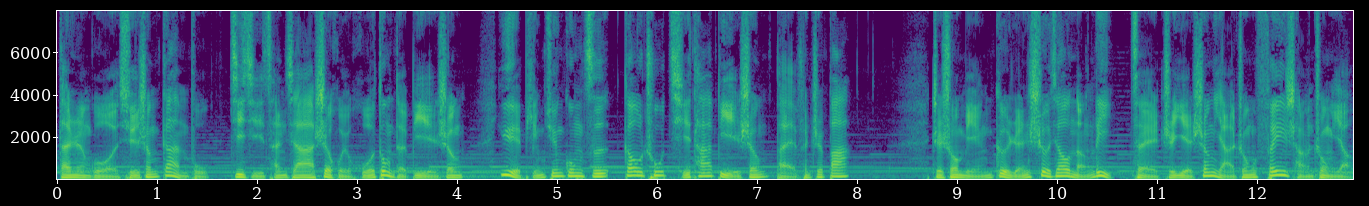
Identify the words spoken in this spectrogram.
担任过学生干部、积极参加社会活动的毕业生，月平均工资高出其他毕业生百分之八。这说明个人社交能力在职业生涯中非常重要。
